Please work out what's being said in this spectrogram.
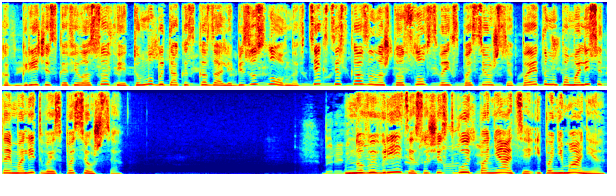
как в греческой философии, то мы бы так и сказали, безусловно, в тексте сказано, что от слов своих спасешься, поэтому помолись этой молитвой и спасешься. Но в иврите существует понятие и понимание,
